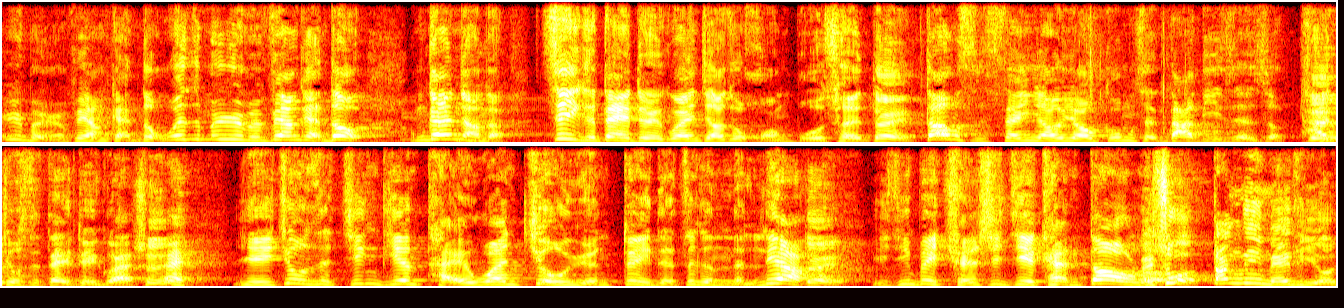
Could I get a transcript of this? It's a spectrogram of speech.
日本人非常感动。为什么日本非常感动？我们刚才讲的这个带队官叫做黄伯村，对，当时三幺幺工程大地震的时候，他就是带队官，是，哎，也就是今天台湾救援队的这个能量，对，已经被全世界看到了。没错，当地媒体有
